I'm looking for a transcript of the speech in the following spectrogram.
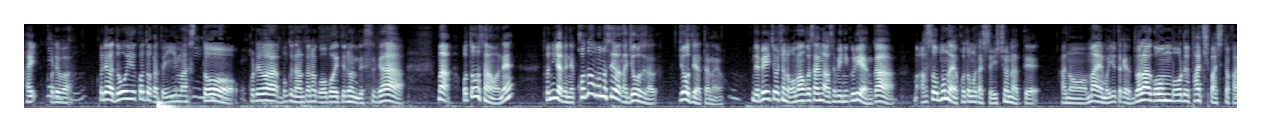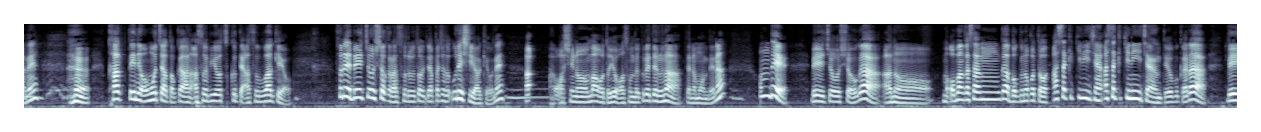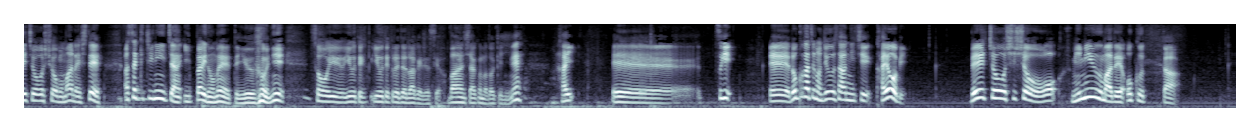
はい。これは、これはどういうことかと言いますと、これは僕なんとなく覚えてるんですが、まあ、お父さんはね、とにかくね、子供の世話が上手な、上手やったのよ。で、米朝町のお孫さんが遊びに来るやんか、まあ遊ぶのよ、子供たちと一緒になって。あの、前も言ったけど、ドラゴンボールパチパチとかね、勝手におもちゃとかあの遊びを作って遊ぶわけよ。それ、米朝師匠からすると、やっぱちょっと嬉しいわけよね。あ、わしの孫とよう遊んでくれてるな、ってなもんでな。ほんで、米朝師匠が、あのーまあお孫さんが僕のことを、朝吉兄ちゃん、朝吉兄ちゃんって呼ぶから、米朝師匠も真似して、朝吉兄ちゃんいっぱい飲めっていう風に、そういう言うて、言うてくれてるわけですよ。晩酌の時にね。はい。えー、次。えー、6月の13日火曜日。米朝師匠を耳馬で送った、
